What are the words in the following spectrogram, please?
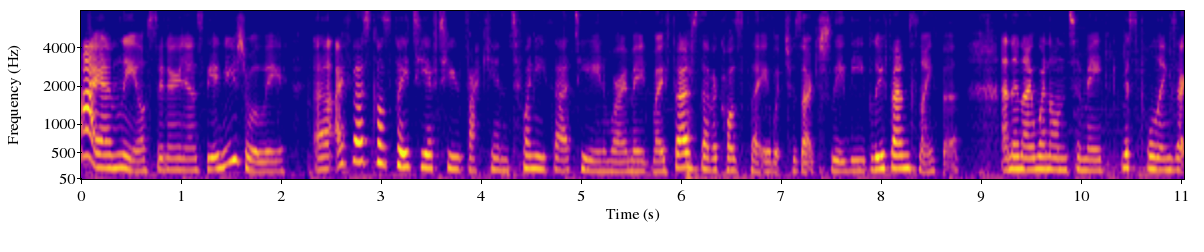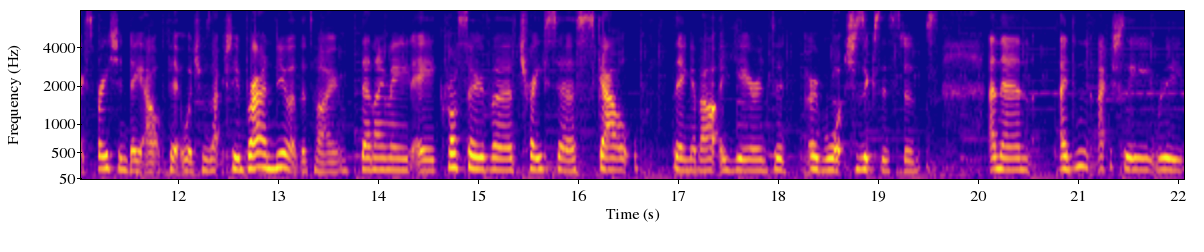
Hi, I'm Lee, also known as The Unusual Lee. Uh, I first cosplayed TF2 back in 2013, where I made my first ever cosplay, which was actually the Blue Femme Sniper. And then I went on to make Miss Pauling's Expiration Date outfit, which was actually brand new at the time. Then I made a crossover Tracer Scout thing about a year into Overwatch's existence. And then I didn't actually really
